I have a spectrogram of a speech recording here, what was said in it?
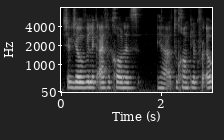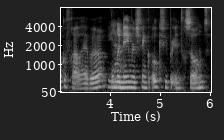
sowieso wil ik eigenlijk gewoon het ja, toegankelijk voor elke vrouw hebben. Ja. Ondernemers vind ik ook super interessant.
